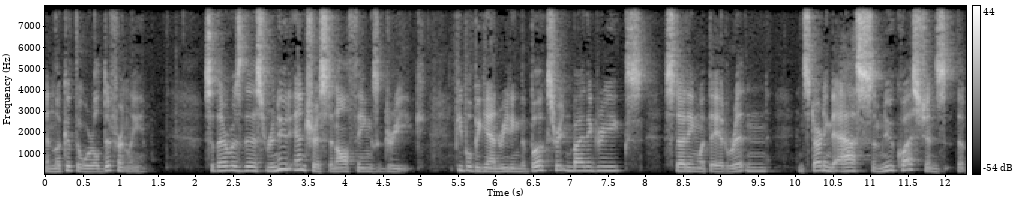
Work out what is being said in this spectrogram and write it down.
and look at the world differently. So there was this renewed interest in all things Greek. People began reading the books written by the Greeks, studying what they had written, and starting to ask some new questions. uh,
